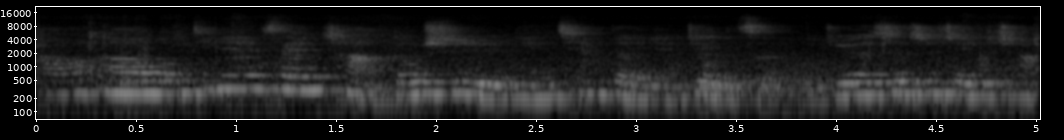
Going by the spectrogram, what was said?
好，呃，我们今天三场都是年轻的研究者，我觉得这是这一场。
